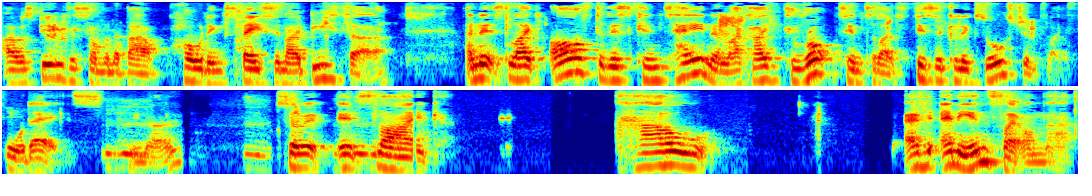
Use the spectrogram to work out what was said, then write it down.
I was speaking to someone about holding space in ibiza and it's like after this container, like I dropped into like physical exhaustion for like four days, mm-hmm. you know? Mm-hmm. So it, it's mm-hmm. like, how, any insight on that?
